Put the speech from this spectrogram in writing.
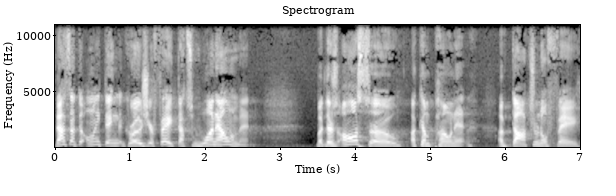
That's not the only thing that grows your faith. That's one element. But there's also a component of doctrinal faith,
